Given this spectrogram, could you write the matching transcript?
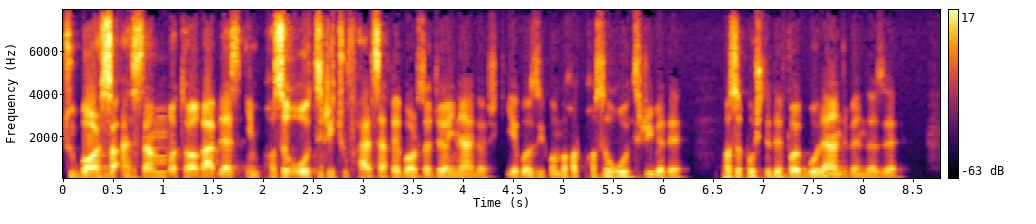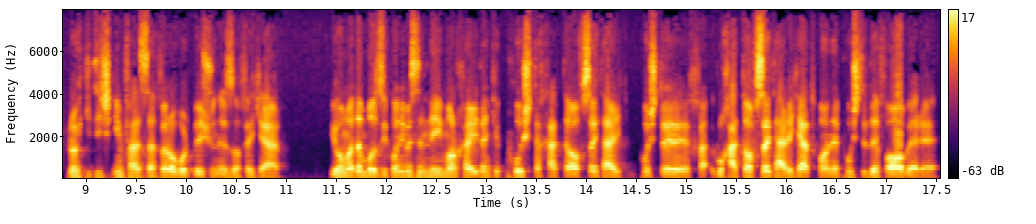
تو بارسا اصلا ما تا قبل از این پاس قطری تو فلسفه بارسا جایی نداشت که یه بازیکن بخواد پاس قطری بده پاس پشت دفاع بلند بندازه. راکیتیچ این فلسفه را برد بهشون اضافه کرد. یا اومدن بازیکنی مثل نیمار خریدن که پشت خط آفساید تر... پشت رو خط آفساید حرکت کنه پشت دفاع بره.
